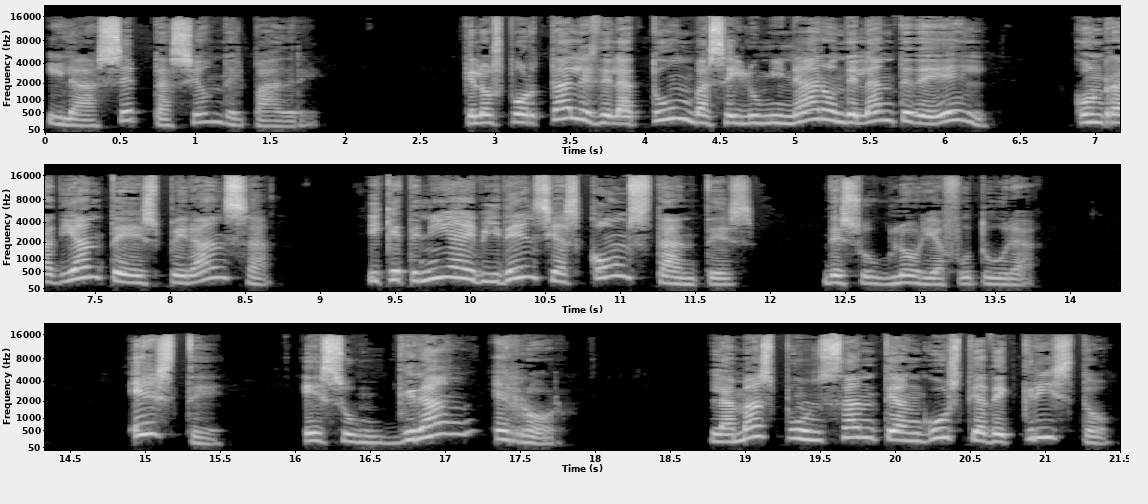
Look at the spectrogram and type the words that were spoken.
y la aceptación del Padre que los portales de la tumba se iluminaron delante de él con radiante esperanza y que tenía evidencias constantes de su gloria futura. Este es un gran error. La más punzante angustia de Cristo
